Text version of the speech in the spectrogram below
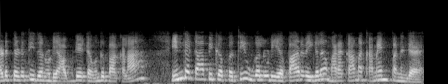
அடுத்தடுத்து இதனுடைய அப்டேட்டை வந்து பார்க்கலாம். இந்த டாப்பிக்கை பற்றி உங்களுடைய பார்வைகளை மறக்காமல் கமெண்ட் பண்ணுங்கள்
